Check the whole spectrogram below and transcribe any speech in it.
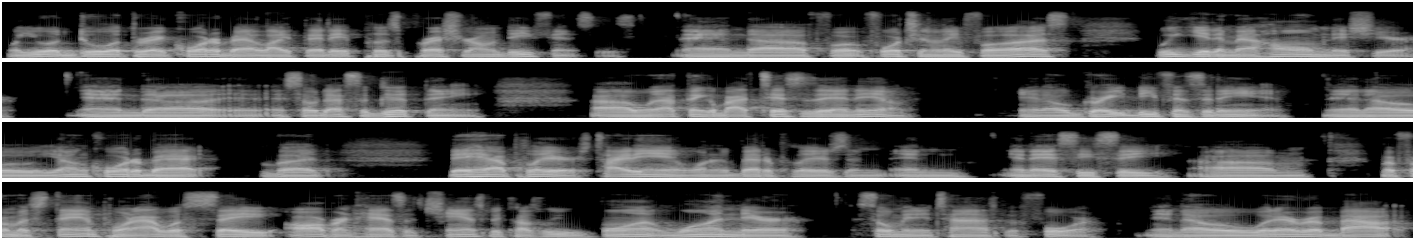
when you're a dual threat quarterback like that, it puts pressure on defenses. And uh, for fortunately for us, we get him at home this year. And, uh, and so that's a good thing. Uh, when I think about Texas A&M, you know, great defensive end, you know, young quarterback, but – they have players, tight end, one of the better players in in in SEC. Um, but from a standpoint, I would say Auburn has a chance because we won won there so many times before. You know, whatever about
